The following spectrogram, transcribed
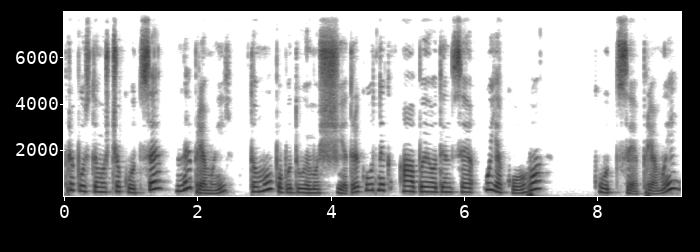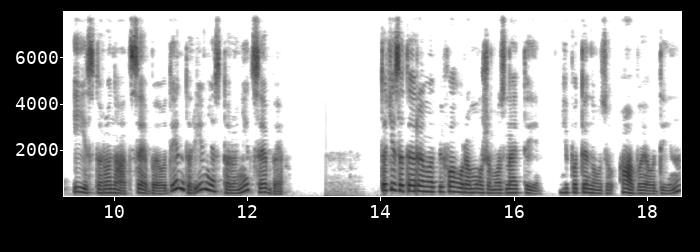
Припустимо, що кут С не прямий, тому побудуємо ще трикутник АБ1С, у якого кут С прямий і сторона СБ1 дорівнює стороні СБ. Тоді за теоремою Піфагора можемо знайти гіпотенузу АБ1,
